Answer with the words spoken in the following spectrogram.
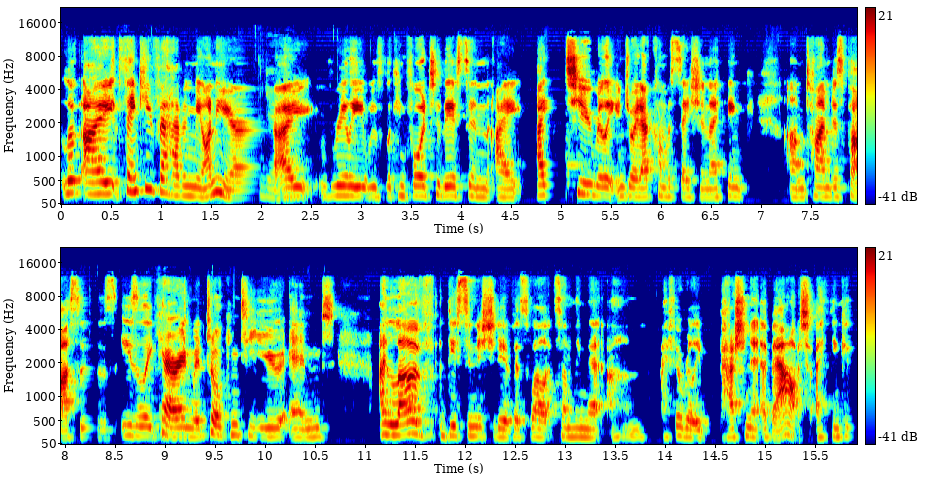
Look, I thank you for having me on here. Yeah. I really was looking forward to this, and I, I too really enjoyed our conversation. I think um, time just passes easily, Karen. We're talking to you, and I love this initiative as well. It's something that um, I feel really passionate about. I think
